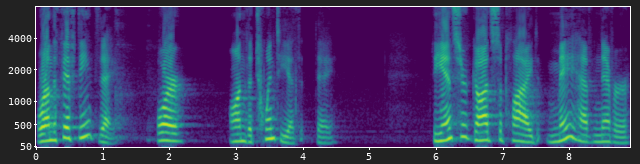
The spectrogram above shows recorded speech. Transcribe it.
or on the 15th day, or on the 20th day? The answer God supplied may have never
